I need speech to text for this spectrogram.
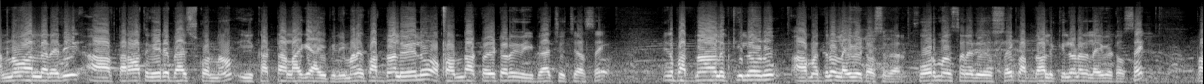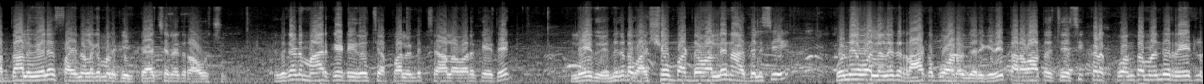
అన్న వాళ్ళు అనేది ఆ తర్వాత వేరే బ్యాచ్ కొన్నాం. ఈ కట్ట అలాగే ఆగిపోయినాయి. మనకి పద్నాలుగు వేలు ఒక వంద అటో ఇటో ఈ బ్యాచ్ వచ్చేస్తాయి. ఇంకా పద్నాలుగు కిలోలు ఆ మధ్యలో లైవ్ వెయిట్ వస్తుంది ఫోర్ మంత్స్ అనేది వస్తాయి? పద్నాలుగు కిలోలు అనేది లైవ్ వెయిట్ వస్తాయి. పద్నాలుగు వేలే ఫైనల్గా మనకి ప్యాచ్ బ్యాచ్ అనేది రావచ్చు. ఎందుకంటే మార్కెట్ ఈరోజు చెప్పాలంటే చాలా వరకు అయితే లేదు. ఎందుకంటే వర్షం పడ్డ వల్లే నాకు తెలిసి కొనేవాళ్ళు అనేది రాకపోవడం జరిగింది. తర్వాత వచ్చేసి ఇక్కడ కొంతమంది రేట్లు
